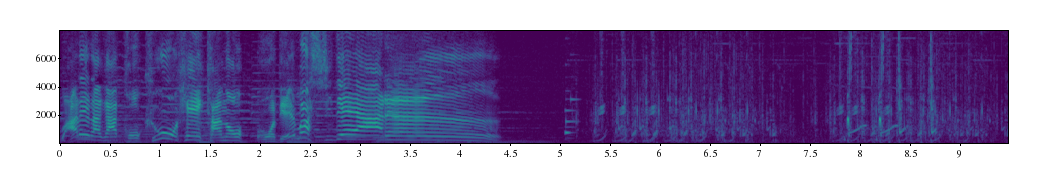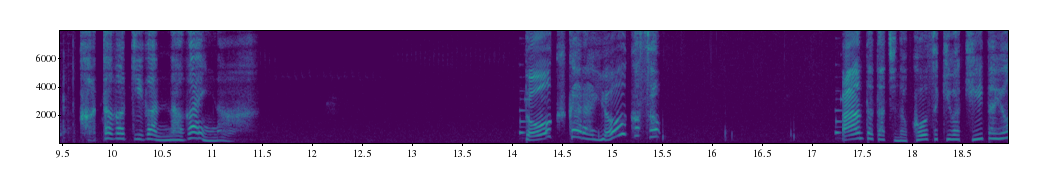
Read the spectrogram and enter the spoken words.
我らが国王陛下のお出ましである肩書きが長いな。遠くからようこそ。あんたたちの功績は聞いたよ。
